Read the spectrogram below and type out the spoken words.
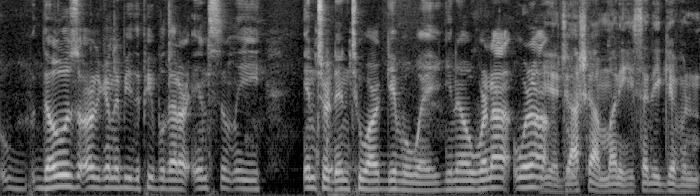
those are gonna be the people that are instantly entered into our giveaway. You know, we're not we're not. Yeah, Josh got money. He said he giving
